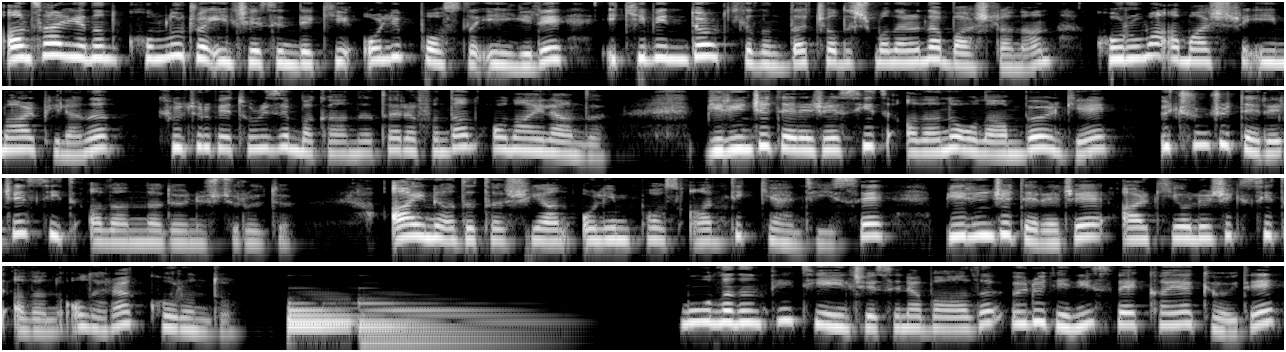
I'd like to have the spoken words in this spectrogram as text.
Antalya'nın Kumluca ilçesindeki Olimpos'la ilgili 2004 yılında çalışmalarına başlanan koruma amaçlı imar planı Kültür ve Turizm Bakanlığı tarafından onaylandı. Birinci derece sit alanı olan bölge üçüncü derece sit alanına dönüştürüldü. Aynı adı taşıyan Olimpos Antik Kenti ise birinci derece arkeolojik sit alanı olarak korundu. Muğla'nın Fethiye ilçesine bağlı Ölüdeniz ve Kayaköy'de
